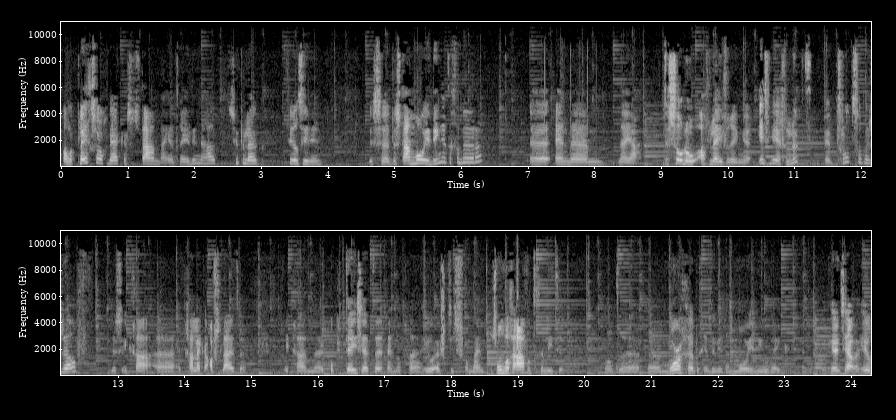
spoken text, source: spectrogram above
alle pleegzorgwerkers staan bij Entree Lindenhout. Superleuk, veel zin in. Dus uh, er staan mooie dingen te gebeuren. Uh, en um, nou ja, de solo-aflevering is weer gelukt. Ik ben trots op mezelf. Dus ik ga, ik ga lekker afsluiten. Ik ga een kopje thee zetten en nog heel eventjes van mijn zondagavond genieten. Want morgen begint er weer een mooie nieuwe week. En, ik wens jou een heel,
